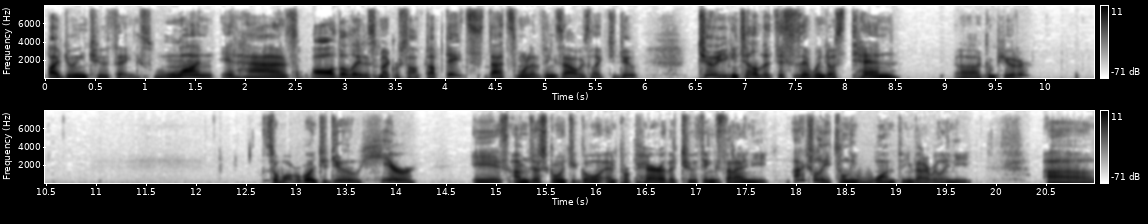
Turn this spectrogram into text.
by doing two things. One, it has all the latest Microsoft updates. That's one of the things I always like to do. Two, you can tell that this is a Windows 10 uh, computer. So what we're going to do here is I'm just going to go and prepare the two things that I need. Actually, it's only one thing that I really need. Uh,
